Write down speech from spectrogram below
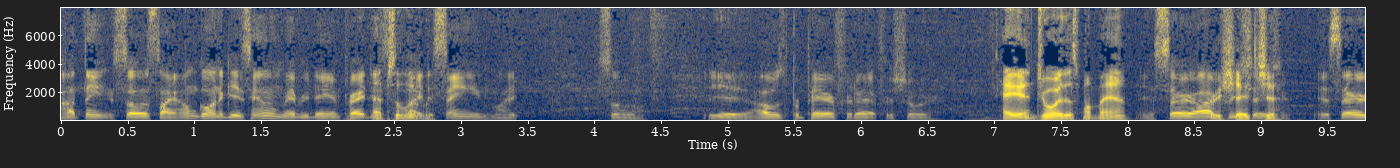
I think. So it's like I'm going against him every day in practice, Absolutely. like the same. Like, so yeah, I was prepared for that for sure. Hey, enjoy this, my man. Yes, sir. I appreciate, appreciate you. you. Yes, sir.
